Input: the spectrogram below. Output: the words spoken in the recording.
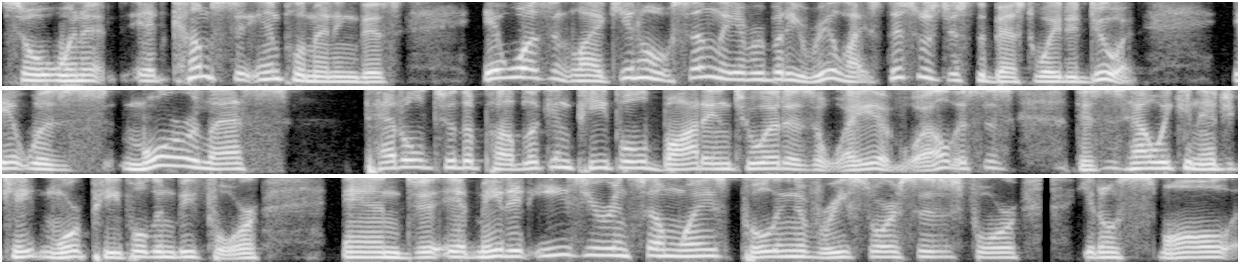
So when it, it comes to implementing this, it wasn't like, you know, suddenly everybody realized this was just the best way to do it. It was more or less peddled to the public and people bought into it as a way of well this is this is how we can educate more people than before and uh, it made it easier in some ways pooling of resources for you know small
